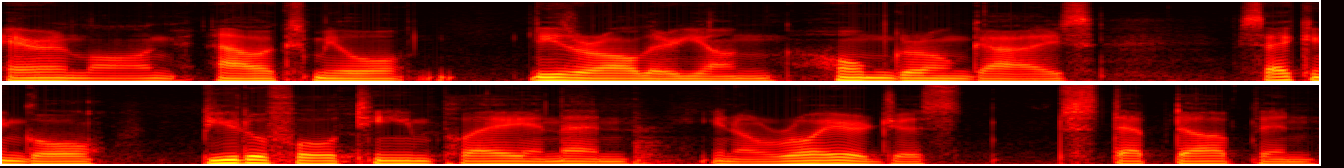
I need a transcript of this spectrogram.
Aaron Long, Alex Muyl, these are all their young, homegrown guys. Second goal, beautiful team play, and then, you know, Royer just stepped up and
